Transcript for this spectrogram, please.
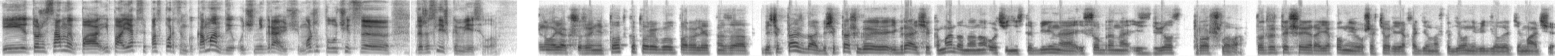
И то же самое по, и по Аяксу, и по Спортингу. Команды очень играющие. Может получиться даже слишком весело. Ну, Аякс уже не тот, который был пару лет назад. Бешикташ, да, Бешикташ играющая команда, но она очень нестабильная и собрана из звезд прошлого. Тот же Тешейра, я помню, в Шахтере я ходил на стадион и видел эти матчи.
